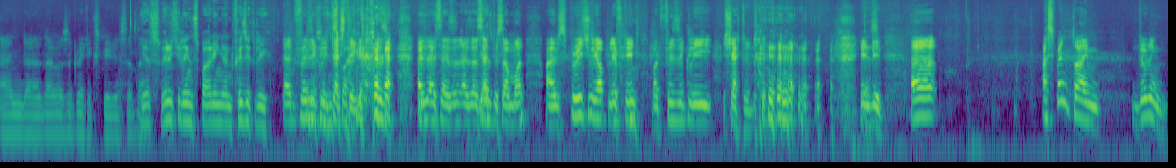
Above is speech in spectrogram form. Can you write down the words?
and uh, that was a great experience at that. Yes, spiritually inspiring and physically. And physically Physically testing. as, as, as, as I said Yes. to someone, I'm spiritually uplifted, but physically shattered. Indeed. Uh, I spent time during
